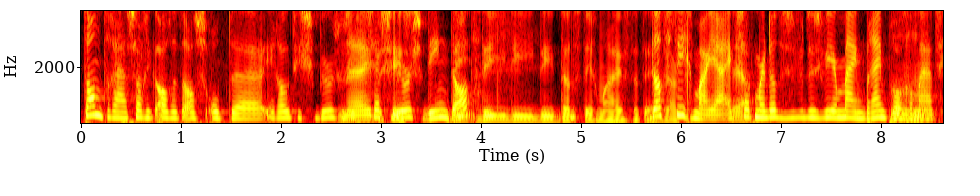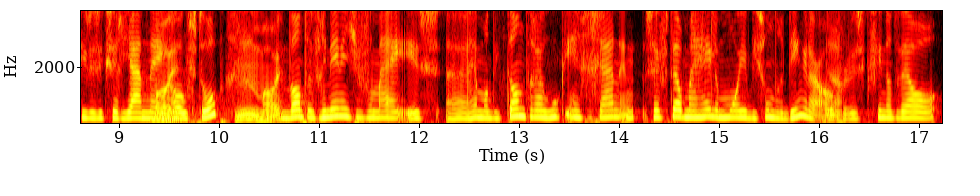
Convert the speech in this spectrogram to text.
tantra zag ik altijd als op de erotische beurs, je, nee, seksbeurs, ding, dat. Die, die, die, die, dat stigma heeft het. dat stigma, ja, exact. Ja. Maar dat is dus weer mijn breinprogrammatie. Dus ik zeg ja, nee, Mooi. ho, stop. Hm, mooi. Want een vriendinnetje van mij is eh, helemaal die tantra-hoek ingegaan. En zij vertelt mij hele mooie, bijzondere dingen daarover. Ja. Dus ik vind dat wel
